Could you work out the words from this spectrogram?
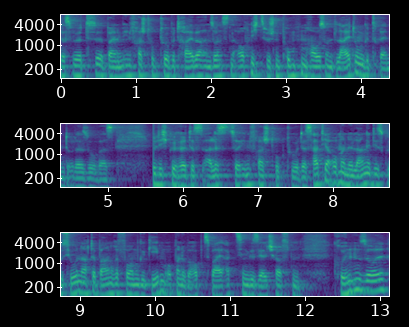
das wird äh, bei einem Infrastrukturbetreiber ansonsten auch nicht zwischen Pumpenhaus und Leitung getrennt oder sowas. Natürlich gehört das alles zur Infrastruktur. Das hat ja auch mal eine lange Diskussion nach der Bahnreform gegeben, ob man überhaupt zwei Aktiengesellschaften gründen soll.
